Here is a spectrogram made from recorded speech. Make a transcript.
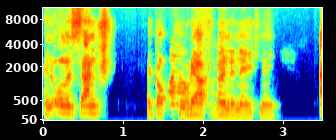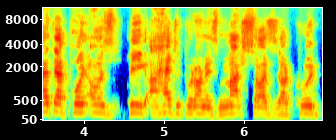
And all of a sudden, it got wow. pulled out from underneath me. At that point, I was big. I had to put on as much size as I could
